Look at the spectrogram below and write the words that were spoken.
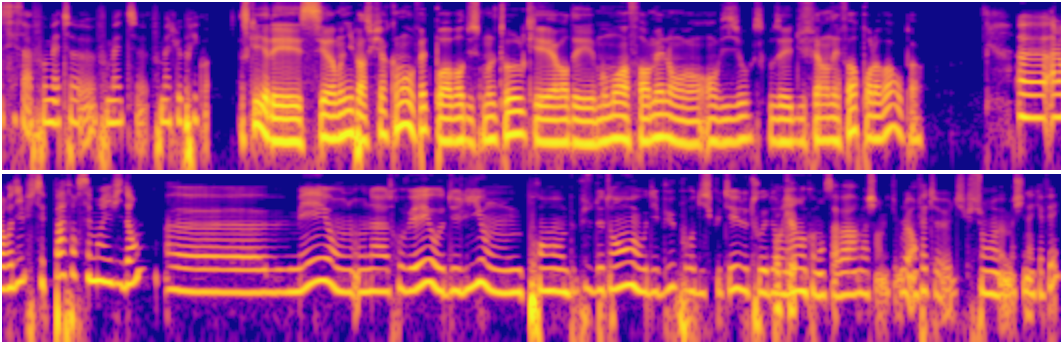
c'est ça. Faut mettre, euh, faut mettre, faut mettre le prix, quoi. Est-ce qu'il y a des cérémonies particulières? Comment vous faites pour avoir du small talk et avoir des moments informels en, en visio? Est-ce que vous avez dû faire un effort pour l'avoir ou pas? Euh, alors au début, c'est pas forcément évident, euh, mais on, on a trouvé au délit, on prend un peu plus de temps au début pour discuter de tout et de rien, comment ça va, machin. En fait, euh, discussion euh, machine à café.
